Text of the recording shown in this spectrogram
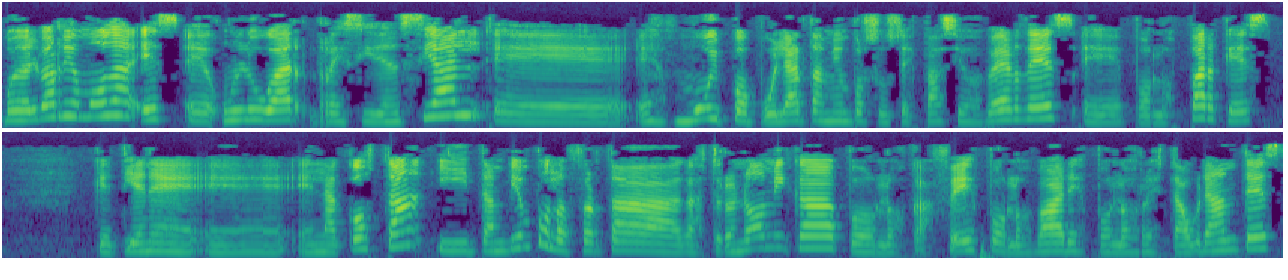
Bueno, el barrio Moda es eh, un lugar residencial, eh, es muy popular también por sus espacios verdes, por los parques que tiene en la costa y también por la oferta gastronómica, por los cafés, por los bares, por los restaurantes,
